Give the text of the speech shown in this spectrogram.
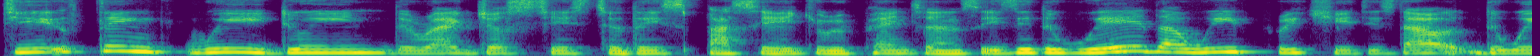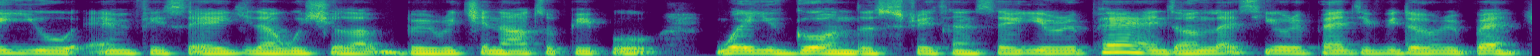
Do you think we doing the right justice to this passage, repentance? Is it the way that we preach it? Is that the way you emphasize that we should be reaching out to people where you go on the street and say, you repent, unless you repent, if you don't repent,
